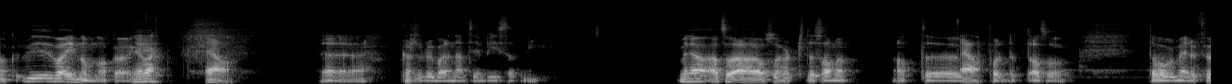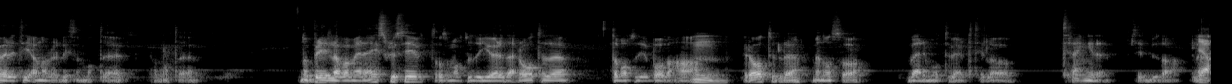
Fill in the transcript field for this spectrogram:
Noe. Vi var innom noe. Vi har vært Ja. Eh, kanskje det ble bare nevnt i en bisetning. Men ja, altså, jeg har også hørt det samme. At uh, Ja. for, altså, det var vel mer før i tida når det liksom måtte på en måte Når briller var mer eksklusivt, og så måtte du gjøre deg råd til det. Da måtte du både ha Mm. råd til det, men også være motivert til å trenge det, siden du da Ja.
